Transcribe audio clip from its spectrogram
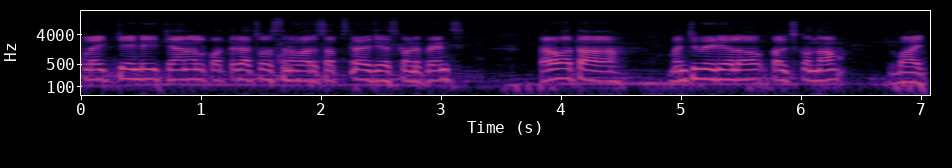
ఒక లైక్ చేయండి. ఛానల్ కొత్తగా చూస్తున్న వారు సబ్స్క్రైబ్ చేసుకోండి ఫ్రెండ్స్. తర్వాత మంచి వీడియోలో కలుసుకుందాం. బాయ్.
